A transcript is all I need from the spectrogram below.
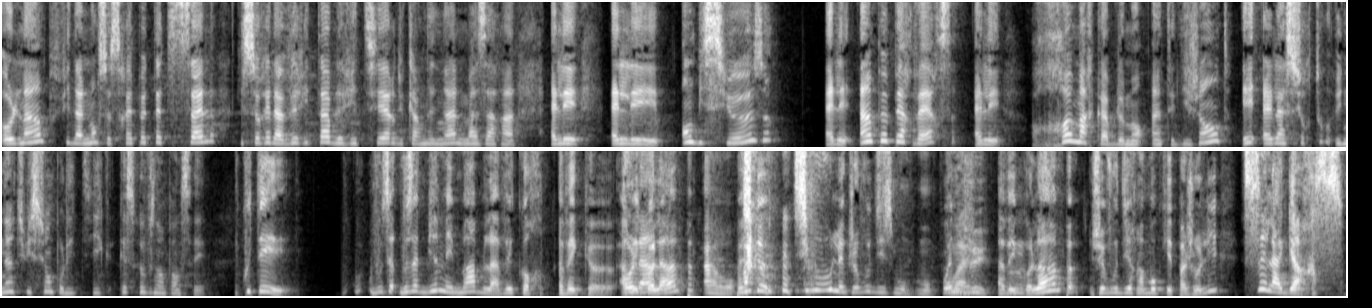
Olympe, finalement, ce serait peut-être celle qui serait la véritable héritière du cardinal Mazarin. Elle est, elle est ambitieuse, elle est un peu perverse, elle est remarquablement intelligente et elle a surtout une intuition politique. Qu'est-ce que vous en pensez? Écoutez, vous êtes, vous êtes, bien aimable avec, avec, euh, avec Olympe. Ah Parce que si vous voulez que je vous dise mon, mon point de vue avec mm. Olympe, je vais vous dire un mot qui est pas joli, c'est la garce.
